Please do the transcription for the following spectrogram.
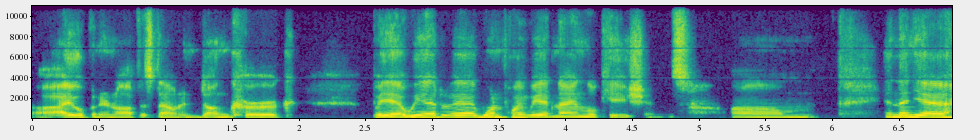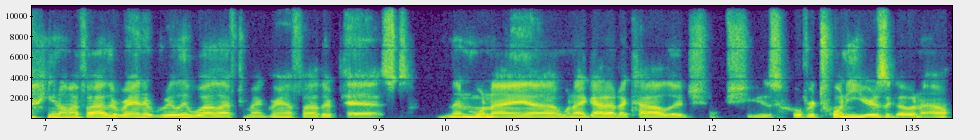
Uh, I opened an office down in Dunkirk. But yeah, we had at one point we had nine locations. Um, and then yeah, you know, my father ran it really well after my grandfather passed. And then when I uh, when I got out of college, she was over 20 years ago now,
